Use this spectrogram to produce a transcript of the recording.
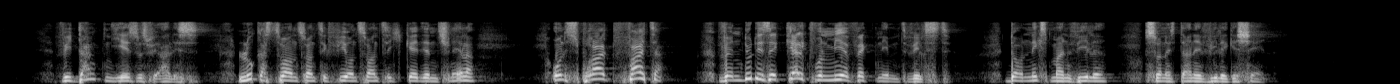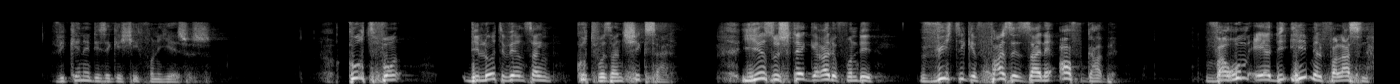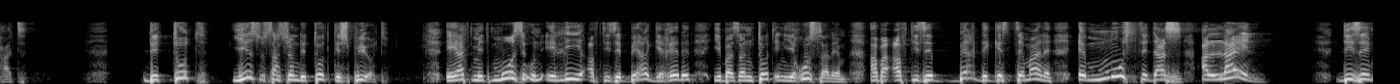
Wir danken Jesus für alles. Lukas 22, 24 geht dann schneller. Und sprach, Vater, wenn du diese Kelch von mir wegnehmen willst, doch nicht mein Wille, sondern deine Wille geschehen. Wir kennen diese Geschichte von Jesus. Kurz vor, die Leute werden sagen, kurz vor seinem Schicksal. Jesus steht gerade von der wichtigen Phase seiner Aufgabe. Warum er den Himmel verlassen hat. Der Tod, Jesus hat schon den Tod gespürt. Er hat mit Mose und Elia auf diese Berg geredet über seinen Tod in Jerusalem. Aber auf diese der Gethsemane, er musste das allein, diese,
